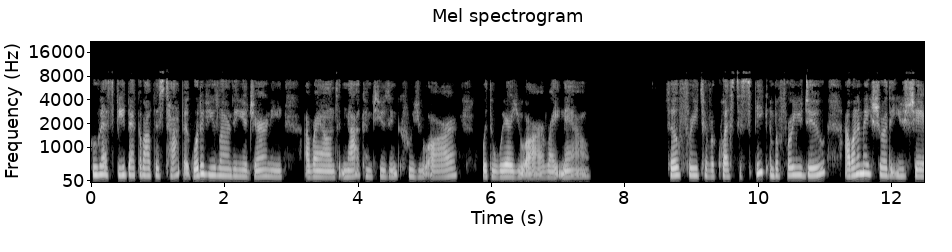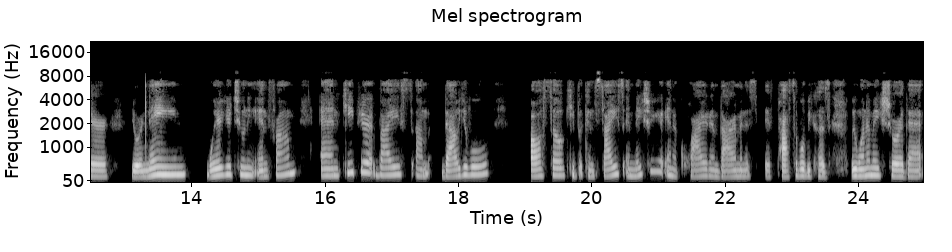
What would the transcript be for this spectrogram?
who has feedback about this topic. What have you learned in your journey around not confusing who you are with where you are right now? Feel free to request to speak. And before you do, I want to make sure that you share your name, where you're tuning in from, and keep your advice um, valuable. Also, keep it concise and make sure you're in a quiet environment as, if possible because we want to make sure that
